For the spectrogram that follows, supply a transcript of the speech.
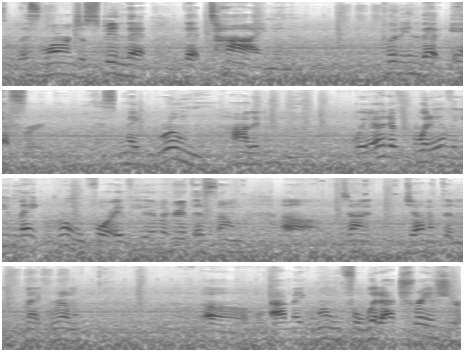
So let's learn to spend that that time and put in that effort. Let's make room. Hallelujah. Whatever, whatever you make room for. If you ever heard that song, uh, Jonathan, Jonathan McReynolds, uh, I make room for what I treasure.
